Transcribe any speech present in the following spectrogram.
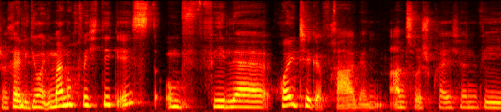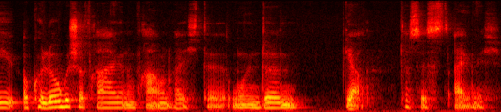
Religion immer noch wichtig ist, um viele heutige Fragen anzusprechen, wie ökologische Fragen und Frauenrechte. Und ähm, ja, das ist eigentlich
